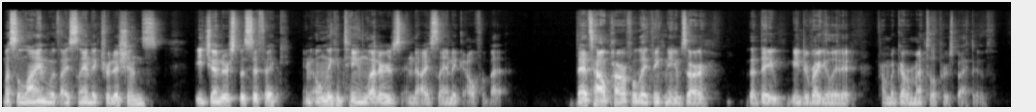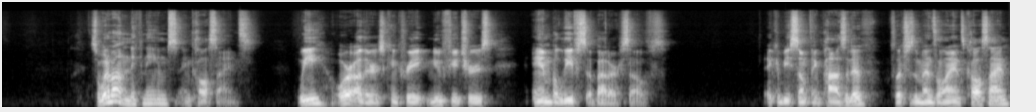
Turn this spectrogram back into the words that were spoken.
must align with Icelandic traditions, be gender specific, and only contain letters in the Icelandic alphabet. That's how powerful they think names are, that they need to regulate it from a governmental perspective. So, what about nicknames and call signs? We or others can create new futures and beliefs about ourselves. It could be something positive, such as a Men's Alliance call sign,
